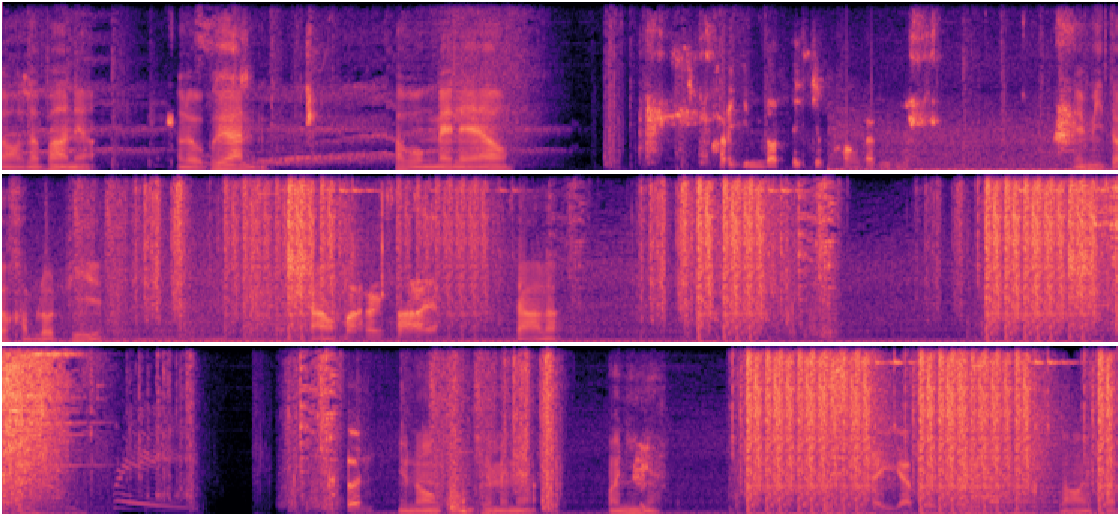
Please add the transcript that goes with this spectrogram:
รอดแล้วเปล่าเนี่ยฮัลโหลเพื่อนเข้าวงได้แล้ว ขอยินรถไปเก็บของแป๊บนึงนะไม่มีตัวขับรถพี่ อ้าวมาทางซ้ายอะจ้าละ Spree. อยู่นอกวงใช่ไหมเนี่ย อ๋อนี่ไง ใครอย่าไปร้อยครับ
